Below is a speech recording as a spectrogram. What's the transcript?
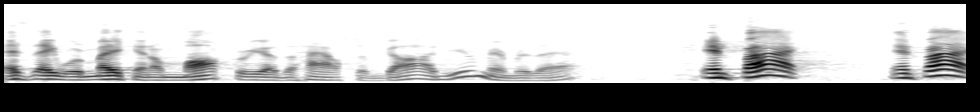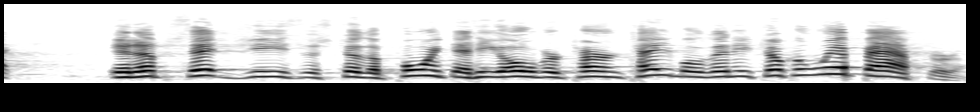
as they were making a mockery of the house of God. You remember that. In fact, in fact, it upset Jesus to the point that he overturned tables and he took a whip after them.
